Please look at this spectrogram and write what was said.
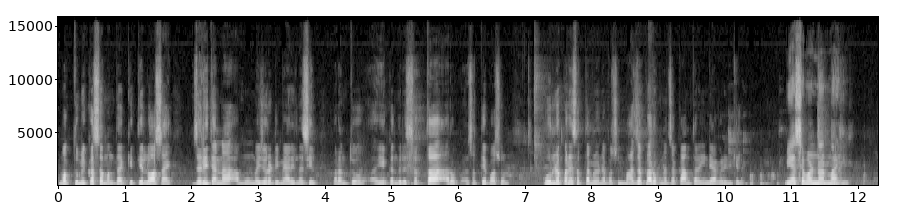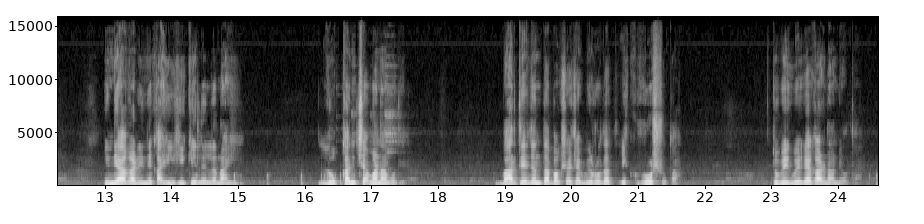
मग तुम्ही कसं म्हणता की ते लॉस आहे? जरी त्यांना मेजॉरिटी मिळाली नसेल परंतु एकंदरीत सत्ता रोख सत्तेपासून पूर्णपणे सत्ता मिळवण्यापासून भाजपला रोखण्याचं काम तर इंडिया आघाडीने केलं. मी असं म्हणणार नाही. इंडिया आघाडीने काहीही केलेलं नाही. लोकांच्या मनामध्ये भारतीय जनता पक्षाच्या विरोधात एक रोष होता. तो वेगवेगळ्या कारणाने होता.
